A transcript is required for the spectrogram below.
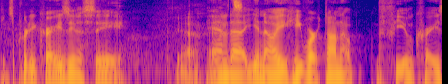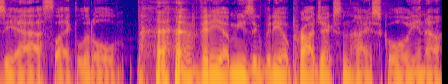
it's pretty crazy to see. yeah. And it's- uh, you know, he, he worked on a few crazy ass like little video music video projects in high school, you know.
